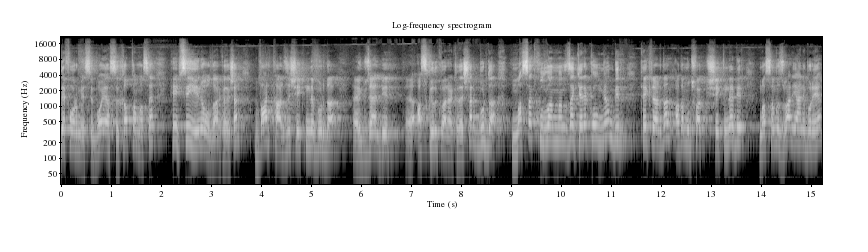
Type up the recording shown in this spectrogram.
deformesi, boyası, kaplaması hepsi yeni oldu arkadaşlar. Bar tarzı şeklinde burada e, güzel bir e, askılık var arkadaşlar. Burada masa kullanmanıza gerek olmayan bir tekrardan ada mutfak şeklinde bir masamız var. Yani buraya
